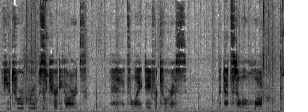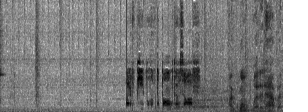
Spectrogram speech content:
A few tour groups, security guards. It's a light day for tourists. But that's still a lot lot of people if the bomb goes off. I won't let it happen.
